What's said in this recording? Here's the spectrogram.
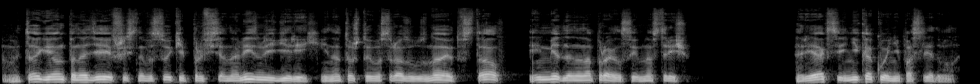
В итоге он, понадеявшись на высокий профессионализм егерей и на то, что его сразу узнают, встал и медленно направился им навстречу. Реакции никакой не последовало.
